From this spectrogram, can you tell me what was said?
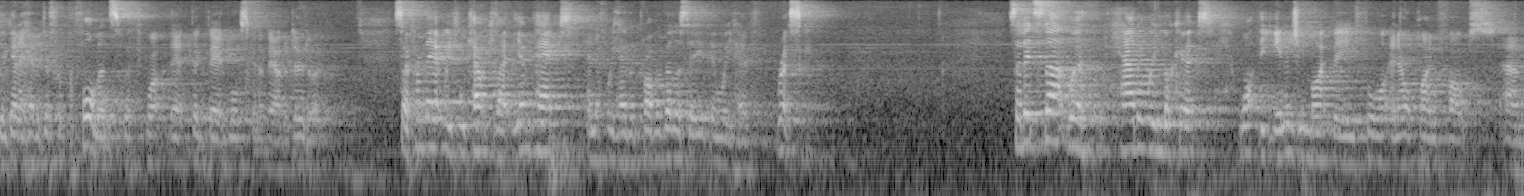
you're going to have a different performance with what that big bad wolf's going to be able to do to it. So from that we can calculate the impact, and if we have a probability, then we have risk. So let's start with how do we look at what the energy might be for an alpine fault um,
